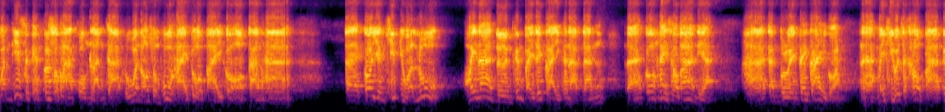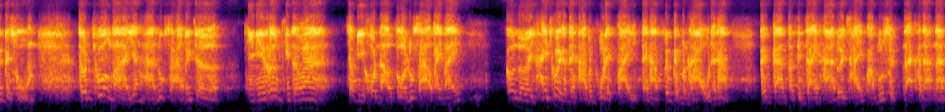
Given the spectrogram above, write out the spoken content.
วันที่ 11 พฤษภาคมหลังจากรู้ว่าน้องชมพู่หายตัวไปก็ออกตามหา แต่ก็ยังคิดอยู่ว่าลูกไม่น่าเดินขึ้นไปได้ไกลขนาดนั้นนะก็ให้ชาวบ้านเนี่ย หากันบริเวณใกล้ๆก่อนนะไม่คิดว่าจะเข้าป่าขึ้นไปสูง จนช่วงบ่ายยังหาลูกสาวไม่เจอ ทีนี้เริ่มคิดแล้วว่าจะมีคนเอาตัวลูกสาวไปไหม ก็เลยให้ช่วยกันไปหาบนภูเหล็กไฟนะครับ ซึ่งเป็นบนเขานะครับ เป็นการตัดสินใจหาโดยใช้ความรู้สึกณขณะนั้น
